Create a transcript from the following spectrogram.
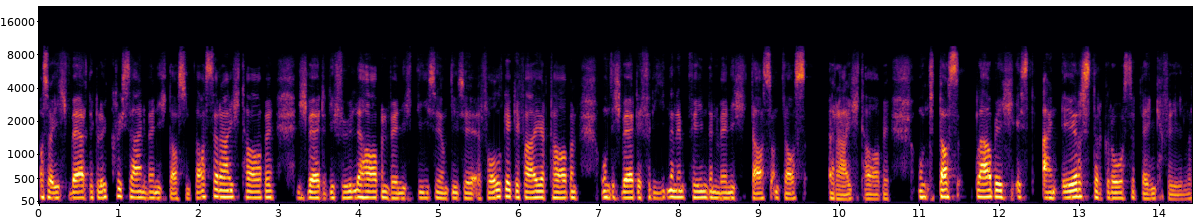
Also ich werde glücklich sein, wenn ich das und das erreicht habe. Ich werde die Fülle haben, wenn ich diese und diese Erfolge gefeiert habe. Und ich werde Frieden empfinden, wenn ich das und das erreicht habe. Und das, glaube ich, ist ein erster großer Denkfehler,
